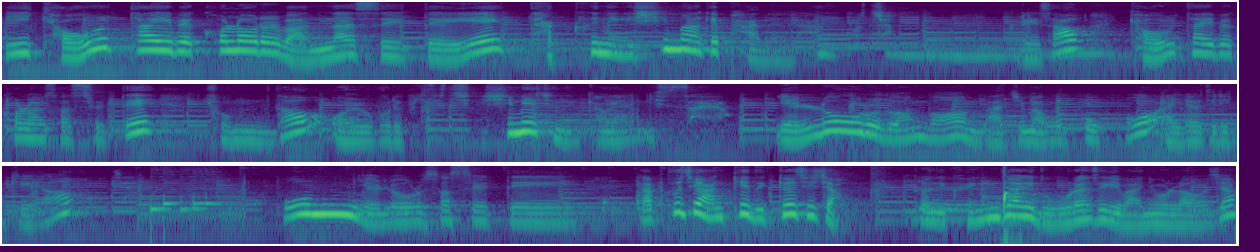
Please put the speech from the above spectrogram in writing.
이 겨울 타입의 컬러를 만났을 때에 다크닝이 심하게 반응을 하는 거죠. 그래서 겨울 타입의 컬러를 썼을 때 좀 더 얼굴에 비대칭이 심해지는 경향이 있어요. 옐로우로도 한번 마지막으로 보고 알려드릴게요. 자, 봄 옐로우를 썼을 때 나쁘지 않게 느껴지죠? 그런데 네. 굉장히 노란색이 많이 올라오죠?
